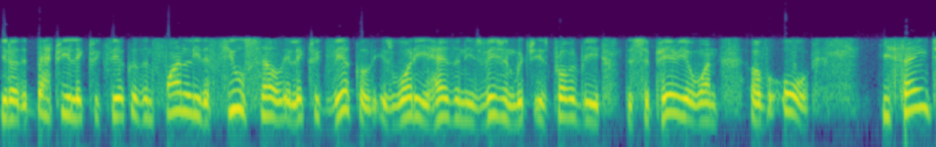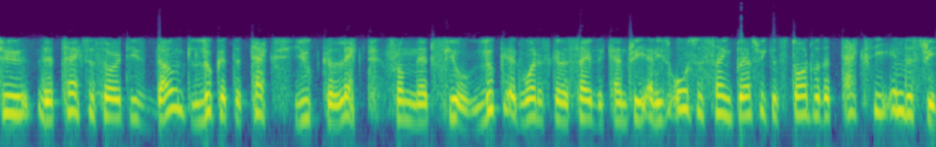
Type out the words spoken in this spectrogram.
you know, the battery electric vehicles, and finally the fuel cell electric vehicle is what he has in his vision, which is probably the superior one of all. He's saying to the tax authorities, don't look at the tax you collect from that fuel. Look at what is going to save the country. And he's also saying perhaps we could start with the taxi industry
